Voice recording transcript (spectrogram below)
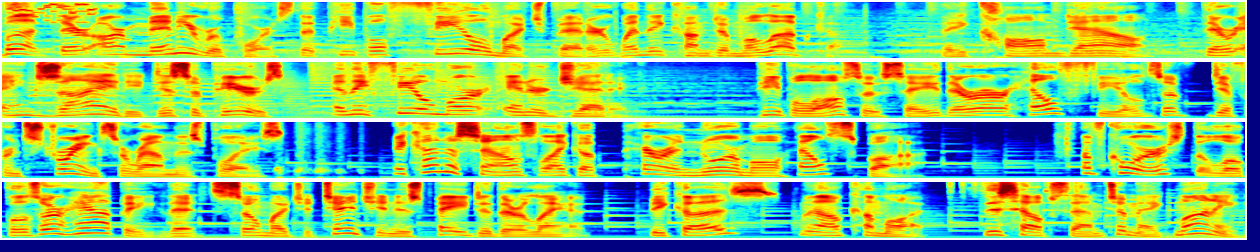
But there are many reports that people feel much better when they come to Molyobka. They calm down, their anxiety disappears, and they feel more energetic. People also say there are health fields of different strengths around this place. It kind of sounds like a paranormal health spa. Of course, the locals are happy that so much attention is paid to their land, because, well, come on, this helps them to make money.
